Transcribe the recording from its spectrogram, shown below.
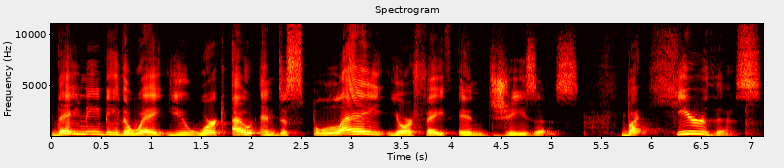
They may be the way you work out and display your faith in Jesus. But hear this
